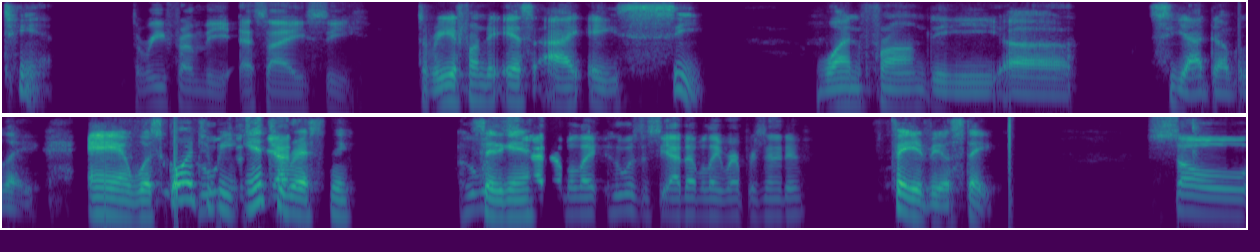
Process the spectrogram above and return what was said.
10. Three from the SIAC. Three from the SIAC. One from the uh, CIAA. And what's going who to be interesting. CI- who say it again. CIAA, who was the CIAA representative? Fayetteville State. So,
